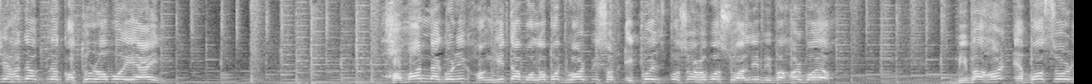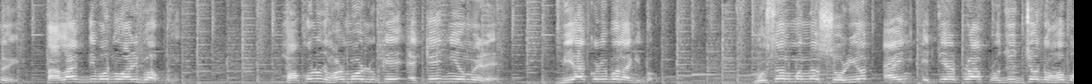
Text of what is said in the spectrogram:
জেহাদক লৈ কঠোৰ হ'ব এই আইন। সমান নাগৰিক সংহিতা বলবৎ হোৱাৰ পিছত একৈছ বছৰ হ'ব ছোৱালীৰ বিবাহৰ বয়স। বিবাহৰ এবছৰলৈ তালাক দিব নোৱাৰিব আপুনি। সকলো ধৰ্মৰ লোকে একেই নিয়মেৰে বিয়া কৰিব লাগিব। মুছলমানৰ চৰিয়ত আইন এতিয়াৰ পৰা প্ৰযোজ্য নহ'ব।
